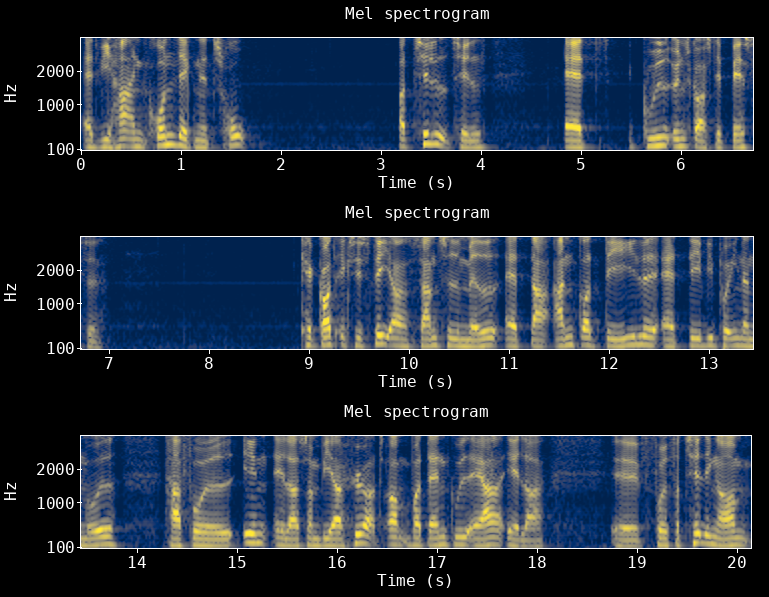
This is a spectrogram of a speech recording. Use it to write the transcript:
at vi har en grundlæggende tro og tillid til, at Gud ønsker os det bedste, kan godt eksistere samtidig med, at der er andre dele af det, vi på en eller anden måde har fået ind, eller som vi har hørt om, hvordan Gud er, eller øh, fået fortællinger om,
